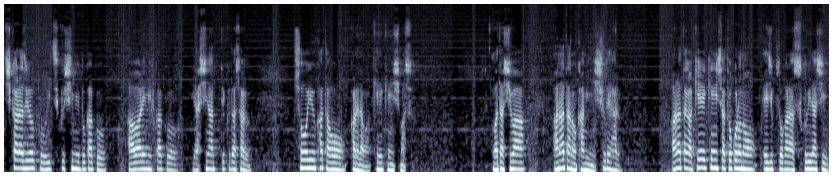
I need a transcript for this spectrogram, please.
力強く、慈しみ深く、憐れみ深く養ってくださる、そういう方を彼らは経験します。私はあなたの神主である。あなたが経験したところのエジプトから救い出し、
